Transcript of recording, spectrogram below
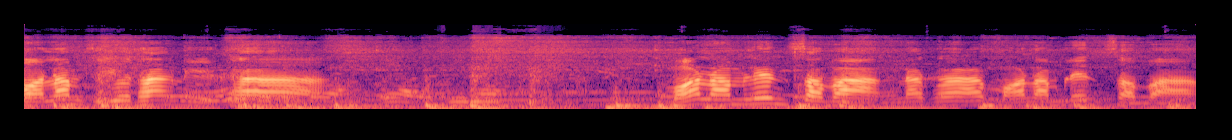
หมอลำสิอยู่ทางนี้ค่ะ หมอลำเล่นสว่างนะคะหมอลำเล่นสว่าง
